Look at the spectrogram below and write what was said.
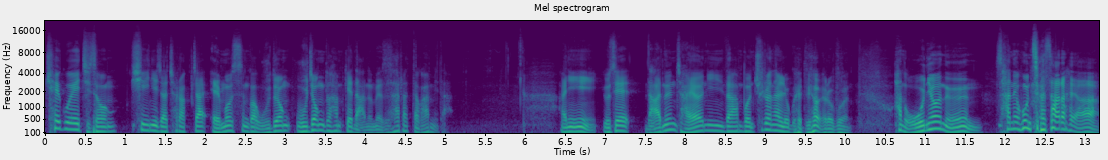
최고의 지성 시인이자 철학자 에머슨과 우정, 우정도 함께 나누면서 살았다고 합니다. 아니 요새 나는 자연인이다 한번 출연하려고 해도요, 여러분 한 5년은 산에 혼자 살아야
